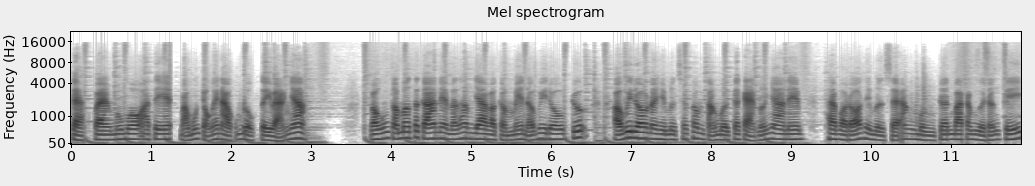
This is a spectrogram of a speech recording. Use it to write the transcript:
Cạc vàng Momo ATM, bạn muốn chọn cái nào cũng được tùy bạn nha. Và cũng cảm ơn tất cả anh em đã tham gia và comment ở video trước. Ở video này thì mình sẽ không tặng 10k cạc nữa nha anh em. Thay vào đó thì mình sẽ ăn mừng trên 300 người đăng ký.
